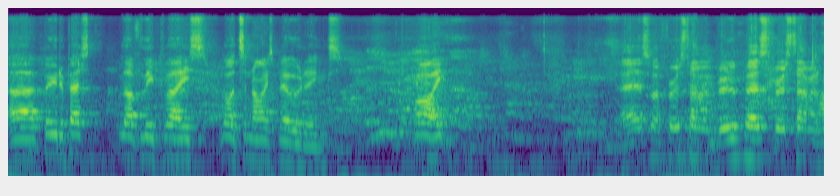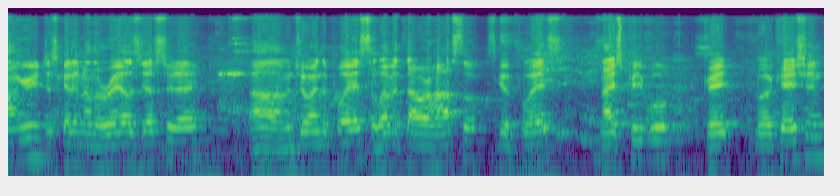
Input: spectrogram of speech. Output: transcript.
Uh, Budapest, lovely place. Lots of nice buildings. Right. Uh, It's my first time in Budapest, first time in Hungary. Just got in on the rails yesterday. Um, enjoying the place. 11th hour hostel. It's a good place. Nice people. Great location.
